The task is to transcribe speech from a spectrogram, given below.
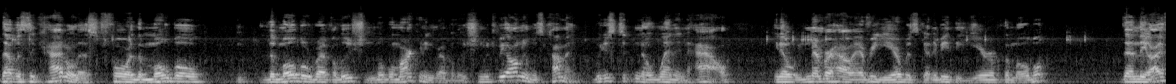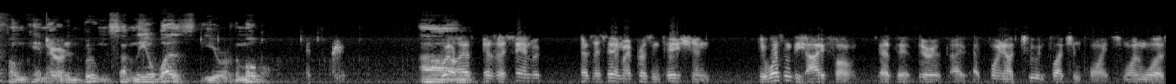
that was the catalyst for the mobile the mobile revolution, mobile marketing revolution, which we all knew was coming. We just didn't know when and how. You know, remember how every year was going to be the year of the mobile? Then the iPhone came Sure. out, and boom, suddenly it was the year of the mobile. Um, well, as, as I say in my, as I say in my presentation, it wasn't the iPhone. That that there, I, I point out two inflection points. One was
